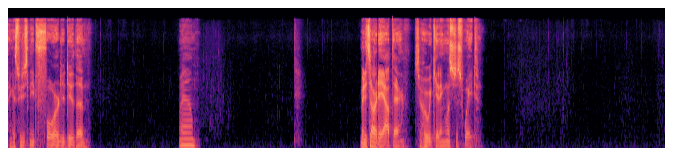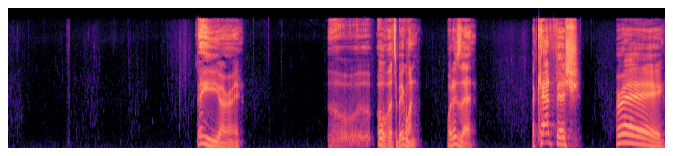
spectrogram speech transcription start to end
I guess we just need four to do the. Well. I mean, it's already out there. So who are we kidding? Let's just wait. Hey, all right. Oh, oh, that's a big one. What is that? A catfish. Hooray.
